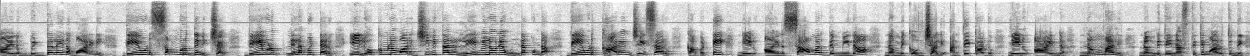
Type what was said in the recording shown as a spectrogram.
ఆయన బిడ్డలైన వారిని దేవుడు సమృద్ధినిచ్చారు. దేవుడు నిలబెట్టారు. ఈ లోకంలో వారి జీవితాలు లేమిలోనే ఉండకుండా దేవుడు కార్యం చేశారు. కాబట్టి నేను ఆయన సామర్థ్యం మీద నమ్మిక ఉంచాలి. అంతేకాదు నేను ఆయన నమ్మాలి. నమ్మితే నా స్థితి మారుతుంది.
